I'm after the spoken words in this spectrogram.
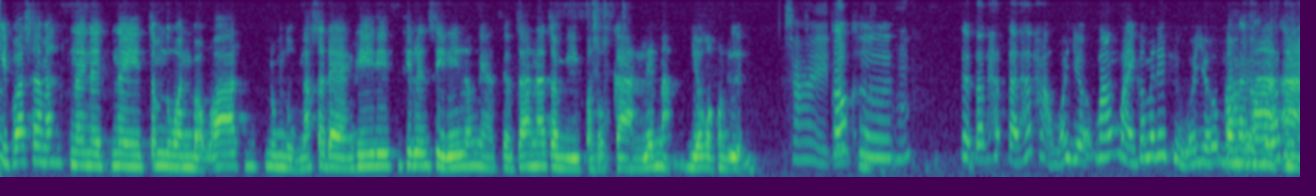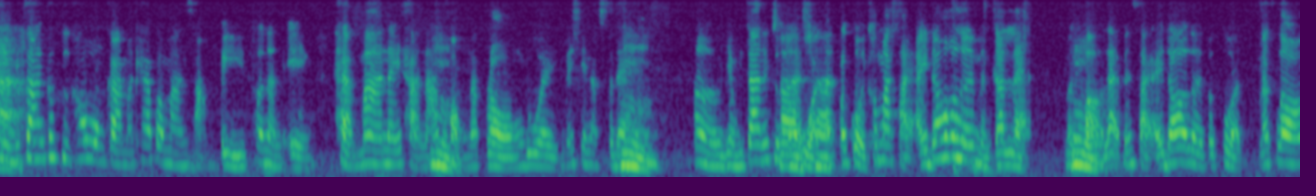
คิดว่าใช่ไหมในในในจำนวนแบบว่าหนุ่มๆนักแสดงที่ที่ที่เล่นซีรีส์เรื่องเนี้ยเสี่ยวจ้านน่าจะมีประสบการณ์เล่นหนังเยอะกว่าคนอื่น ใช่ก็คือหื แต่แต่ถ้าแต่ถ้าถามว่าเยอะมากไหมก็ไม่ได้ถือว่าเยอะก็มากไม่นะเพมากราะว่าจริงอ่าๆพี่จ้านก็คือเข้าวงการมาแค่ประมาณสามปีเท่านั้นเอง แถมมาในฐานะอืมของนักร้องด้วยไม่ใช่นักแสดอืงมเอออย่างพี่จ้านนี่คือใช่ประกวดใช่ประกวดเข้ามาสายไอดอลเลยเหมือนกันแหละเหมันอืมต่อแหละเป็นสายไอดอลเลยประกวดนักร้อง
